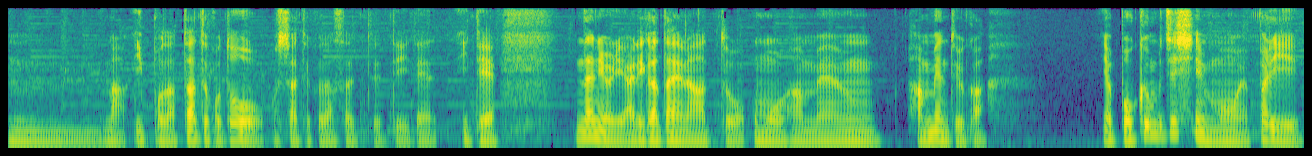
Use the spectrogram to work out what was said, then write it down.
うんまあ一歩だったってことをおっしゃってくださっていていて何よりありがたいなと思う反面反面というかいや僕自身もやっぱり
